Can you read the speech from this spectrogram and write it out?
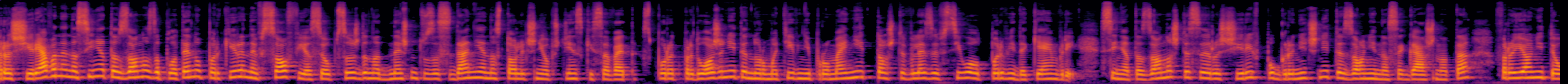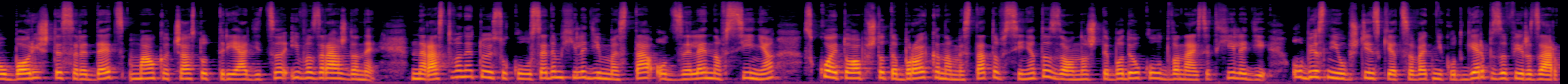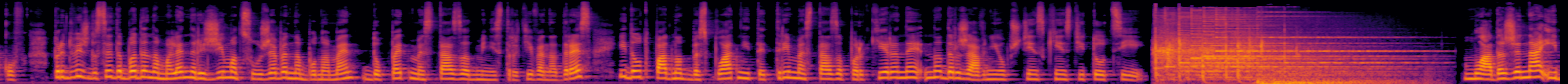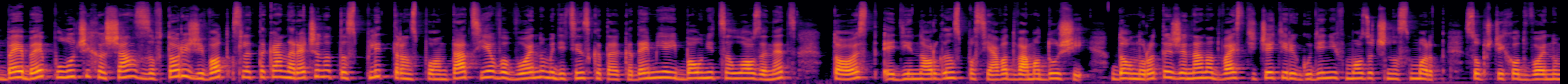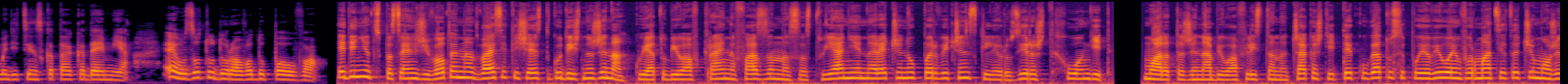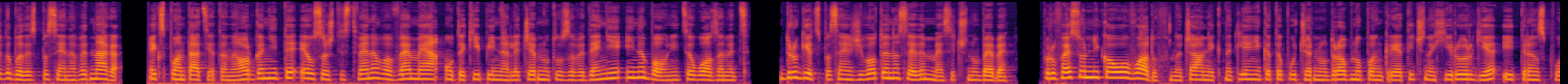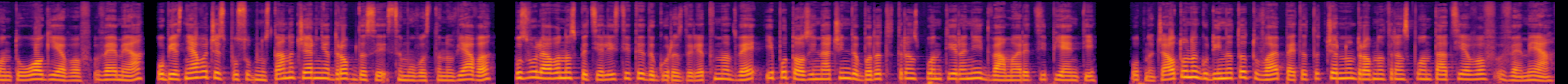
Разширяване на синята зона за платено паркиране в София се обсъжда на днешното заседание на Столичния общински съвет. Според предложените нормативни промени, то ще влезе в сила от 1 декември. Синята зона ще се разшири в пограничните зони на сегашната, в районите Оборище, Средец, малка част от Триадица и Възраждане. Нарастването е с около 7000 места от зелена в синя, с което общата бройка на местата в синята зона ще бъде около 12 000, обясни Общинският съвет съветник от ГЕРБ Зафир Зарков. Предвижда се да бъде намален режимът служебен абонамент до 5 места за административен адрес и да отпаднат безплатните 3 места за паркиране на държавни и общински институции. Млада жена и бебе получиха шанс за втори живот след така наречената сплит трансплантация във Военно-медицинската академия и болница Лозенец, т.е. един орган спасява двама души. Донорът е жена на 24 години в мозъчна смърт, съобщиха от Военно-медицинската академия. Елза Тодорова допълва. Единият спасен живот е на 26 годишна жена, която била в крайна фаза на състояние, наречено първичен склерозиращ холангит. Младата жена била в листа на чакащите, когато се появила информацията, че може да бъде спасена веднага. Експлантацията на органите е осъществена във ВМА от екипи на лечебното заведение и на болница Лозанец. Другият спасен живот е на 7-месечно бебе. Професор Никола Владов, началник на клиниката по чернодробно-панкреатична хирургия и трансплантология в ВМА, обяснява, че способността на черния дроб да се самовъзстановява позволява на специалистите да го разделят на две и по този начин да бъдат трансплантирани двама реципиенти. От началото на годината това е петата чернодробна трансплантация в ВМА.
